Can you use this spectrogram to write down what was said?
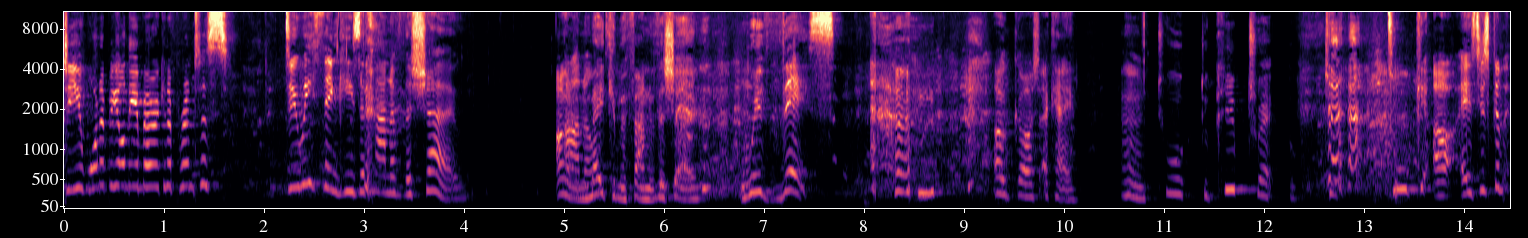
Do you want to be on The American Apprentice? Do we think he's a fan of the show? I'm going to make him a fan of the show with this. Um, oh gosh. Okay. Mm, to to keep track. To, to ke- uh, it's just gonna.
